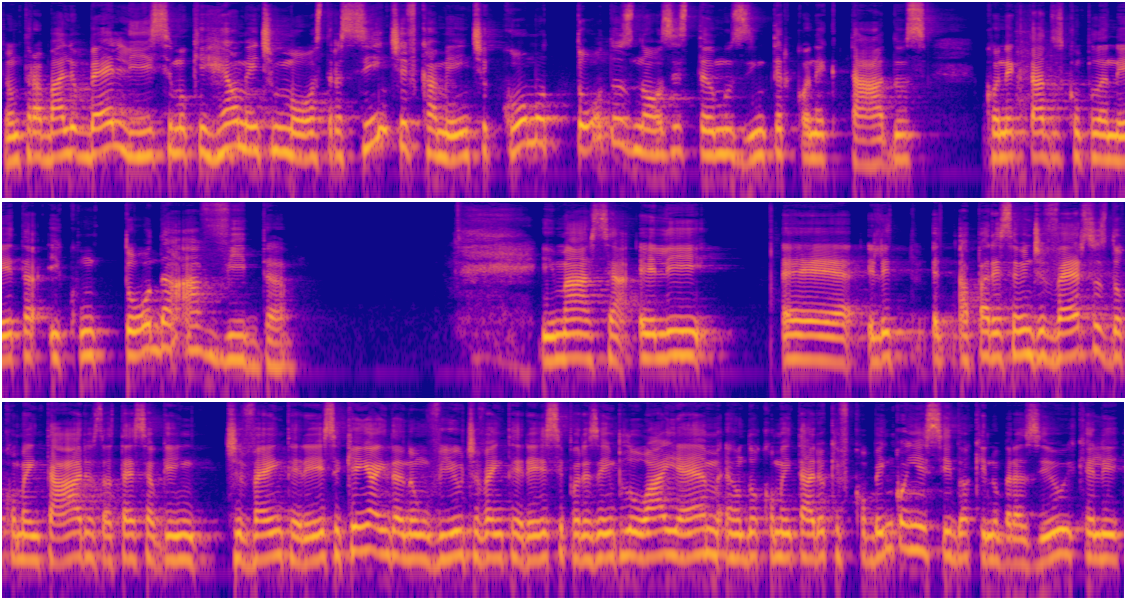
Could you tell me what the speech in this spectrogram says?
É um trabalho belíssimo que realmente mostra cientificamente como todos nós estamos interconectados, conectados com o planeta e com toda a vida. E Márcia, ele é, ele apareceu em diversos documentários, até se alguém tiver interesse. Quem ainda não viu, tiver interesse, por exemplo, o I Am é um documentário que ficou bem conhecido aqui no Brasil e que ele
